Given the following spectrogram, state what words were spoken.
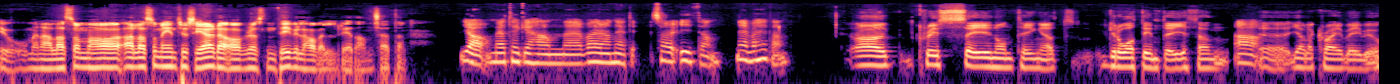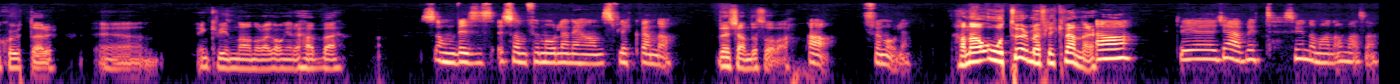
Jo, men alla som, har, alla som är intresserade av Resident Evil har väl redan sett den. Ja, men jag tänker han... eh, Vad är han heter? Du Ethan? Nej, vad heter han? Ja, Chris säger ju någonting att gråt inte Ethan, Ja. eh, jävla crybaby och skjuter eh, en kvinna några gånger i huvudet. Som, vis, som förmodligen är hans flickvän då. Det kändes så va? Ja, förmodligen. Han har otur med flickvänner. Ja, det är jävligt synd om honom alltså.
